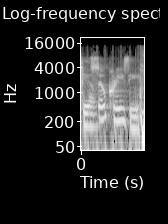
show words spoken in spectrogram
Feel so crazy.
